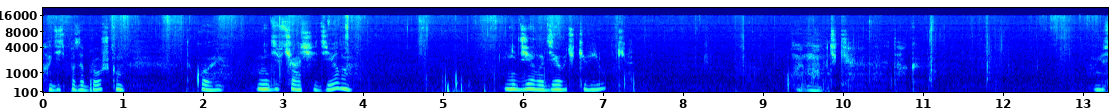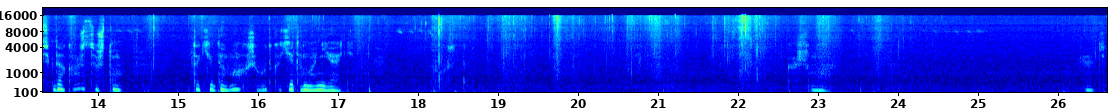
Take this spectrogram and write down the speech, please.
Ходить по заброшкам такое не девчачье дело, не дело девочки в юбке. Ой, мамочки. Мне всегда кажется, что в таких домах живут какие-то маньяки. Просто. Кошмар. Опять.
